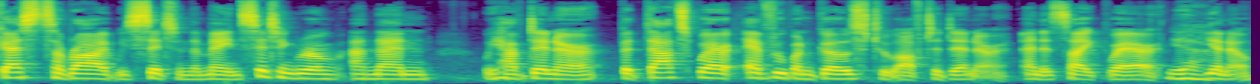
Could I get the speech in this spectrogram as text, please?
guests arrive, we sit in the main sitting room and then we have dinner. But that's where everyone goes to after dinner. And it's like where, yeah. you know,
